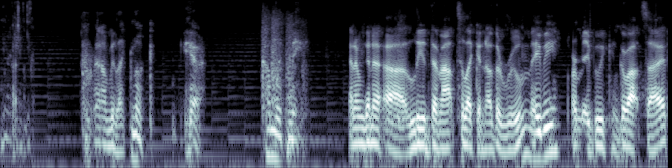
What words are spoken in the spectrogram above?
and I'll be like, "Look, here, come with me," and I'm gonna uh, lead them out to like another room, maybe, or maybe we can go outside.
